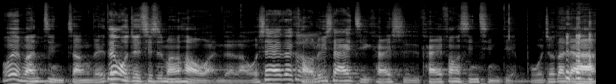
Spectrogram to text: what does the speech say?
我也蛮紧张的，但我觉得其实蛮好玩的啦。我现在在考虑下一集开始开放心情点播，就大家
